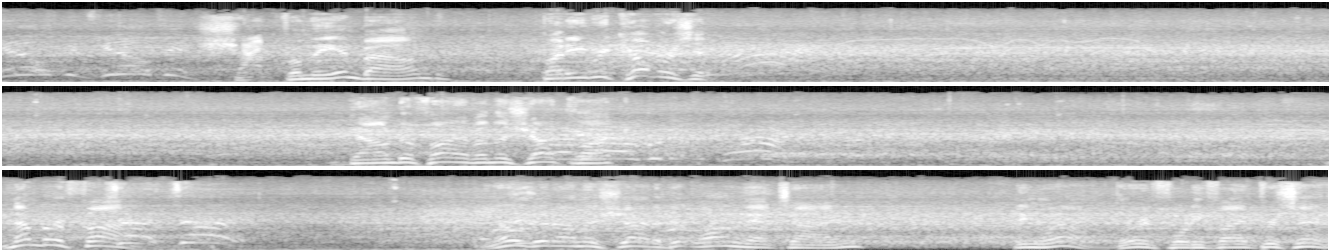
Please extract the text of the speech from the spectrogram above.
Get open, get open. Shot from the inbound, but he recovers it. Down to five on the shot clock. Number five. No good on the shot, a bit long that time. Doing well. They're at 45%.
